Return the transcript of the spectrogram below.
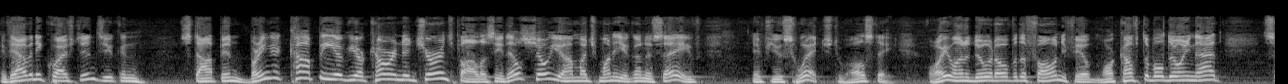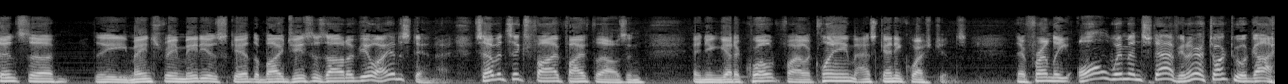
If you have any questions, you can stop in, bring a copy of your current insurance policy. They'll show you how much money you're going to save if you switch to Allstate. Or you want to do it over the phone, you feel more comfortable doing that since uh, the mainstream media is scared to buy Jesus out of you. I understand that. 765 5000, and you can get a quote, file a claim, ask any questions. They're friendly. All women staff. You know, I talked to a guy.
